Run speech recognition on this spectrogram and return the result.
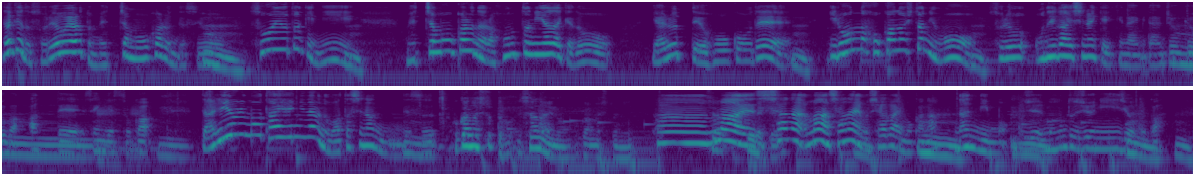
だけどそれをやるとめっちゃ儲かるんですよ、うん。そういう時に、うん。めっちゃ儲かるなら本当に嫌だけどやるっていう方向で、うん。いろんな他の人にもうん。それをお願いしなきゃいけないみたいな状況があって、うん。先月とか。うん。誰よりも大変になるのは私なんです、うん。他の人って社内の他の人に。うーん社まあ社内まあ社内も社外もかな、うん。何人も、うん。もうほんと10人以上とか、うん。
